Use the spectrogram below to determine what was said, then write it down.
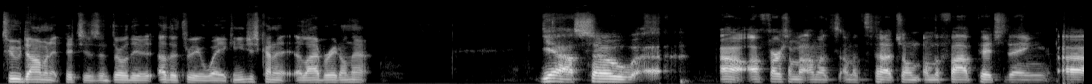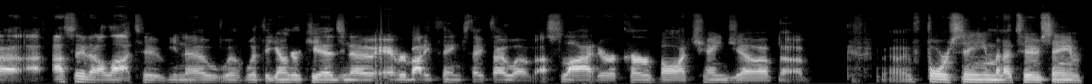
two dominant pitches and throw the other three away. Can you just kind of elaborate on that? Yeah. So, uh, uh, first, I'm gonna, I'm touch on, on the five pitch thing. Uh, I, I, say that a lot too. You know, with, with the younger kids, you know, everybody thinks they throw a, a slider, a curveball, a changeup, a, a four seam, and a two seam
